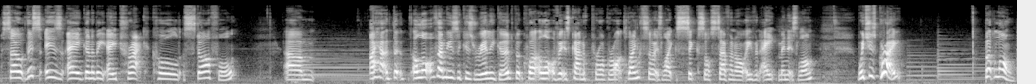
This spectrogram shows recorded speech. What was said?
So this is a going to be a track called Starfall. Um, I had th- a lot of their music is really good, but quite a lot of it is kind of prog rock length, so it's like six or seven or even eight minutes long, which is great, but long,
